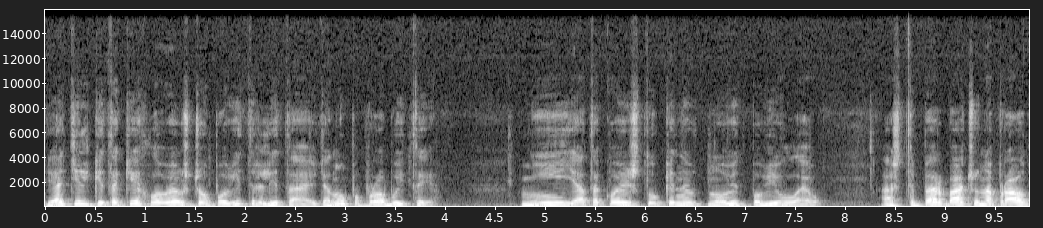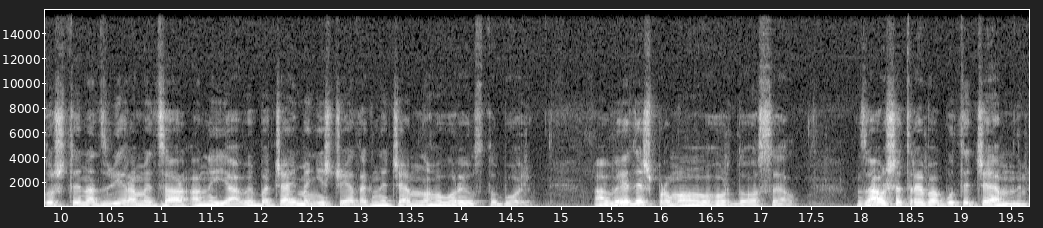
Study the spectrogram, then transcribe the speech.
Я тільки таких ловив, що в повітрі літають, а ну попробуй ти. Ні, я такої штуки не втну, відповів Лев. Аж тепер бачу направду ж ти над звірами цар, а не я. Вибачай мені, що я так нечемно говорив з тобою. А видиш, промовив гордо осел, завше треба бути чемним.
